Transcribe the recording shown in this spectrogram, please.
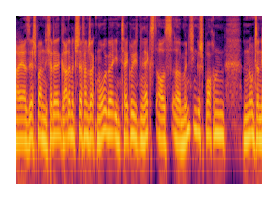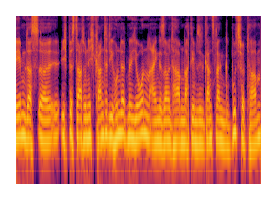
Ah ja, sehr spannend. Ich hatte gerade mit Stefan Jacquemot über Integrity Next aus äh, München gesprochen. Ein Unternehmen, das äh, ich bis dato nicht kannte, die 100 Millionen eingesammelt haben, nachdem sie ganz lange gebootstrapped haben.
